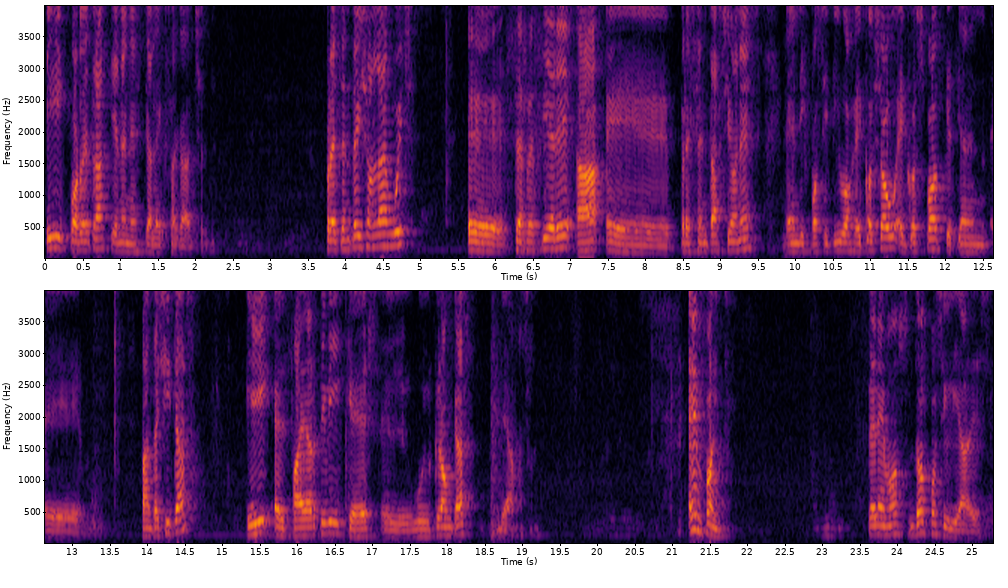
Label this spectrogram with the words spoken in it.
Y por detrás tienen este Alexa Gadget. Presentation Language eh, se refiere a eh, presentaciones en dispositivos Echo Show, Echo Spot que tienen eh, pantallitas y el Fire TV que es el Google Chromecast de Amazon. Endpoint. Tenemos dos posibilidades.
